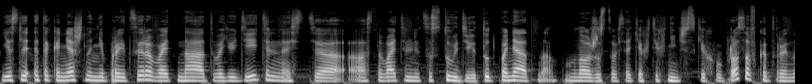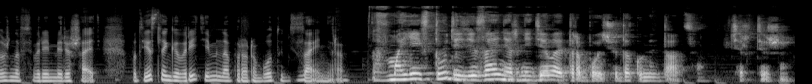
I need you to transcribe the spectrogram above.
Если это, конечно, не проецировать на твою деятельность э, основательницы студии. Тут понятно, множество всяких технических вопросов, которые нужно все время решать. Вот если говорить именно про работу дизайнера. В моей студии дизайнер не делает рабочую документацию, чертежи.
